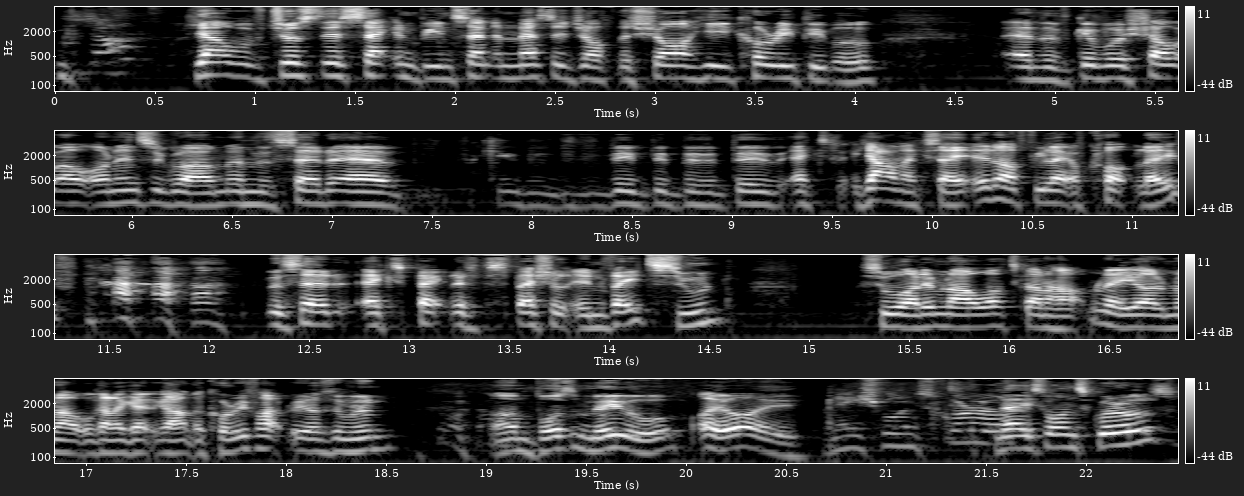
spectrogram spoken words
the shot. Yeah, we've just this second been sent a message off the Shahi Curry people, and they've given us a shout out on Instagram, and they've said, uh, b- b- b- b- ex- "Yeah, I'm excited. I feel like I've clocked life." they said, "Expect a special invite soon." So I don't know what's gonna happen. I don't know we're gonna get down to the curry factory or something. I'm buzzing me though. Oi oi. Nice one, squirrel. Nice one, squirrels.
